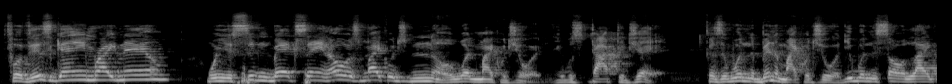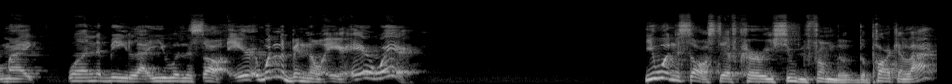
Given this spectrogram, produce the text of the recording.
For this game right now, when you're sitting back saying, oh, it's Michael, no, it wasn't Michael Jordan. It was Dr. J. Because it wouldn't have been a Michael Jordan. You wouldn't have saw like Mike, wouldn't have be like, you wouldn't have saw air. It wouldn't have been no air. Air where? You wouldn't have saw Steph Curry shooting from the, the parking lot.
